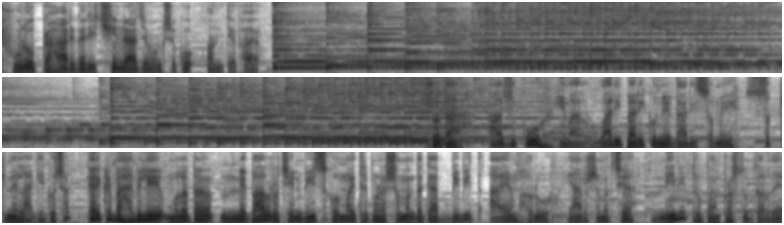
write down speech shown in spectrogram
ठूलो प्रहार गरी छिन राजवंशको अन्त्य भयो। श्रोता आजको हिमाल वारिपारीको निर्धारित समय सकिने लागेको छ। कार्यक्रममा हामीले मूलत नेपाल र चीन बीचको मैत्रीपूर्ण सम्बन्धका विविध आयामहरू यहाँहरू समक्ष नियमित रूपमा प्रस्तुत गर्दै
